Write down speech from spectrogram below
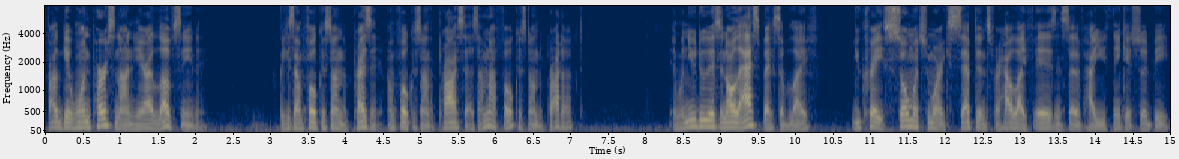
If I get one person on here, I love seeing it because I'm focused on the present. I'm focused on the process. I'm not focused on the product. And when you do this in all aspects of life, you create so much more acceptance for how life is instead of how you think it should be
